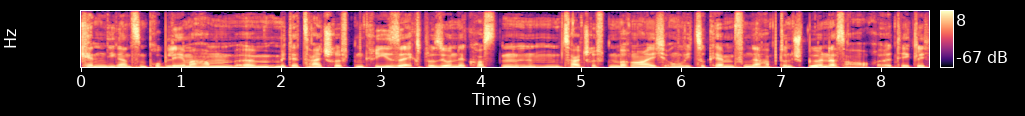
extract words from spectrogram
kennen die ganzen Probleme, haben ähm, mit der Zeitschriftenkrise, Explosion der Kosten im Zeitschriftenbereich irgendwie zu kämpfen gehabt und spüren das auch äh, täglich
